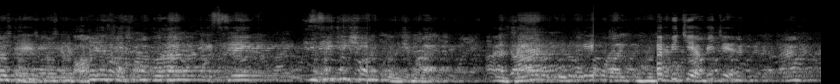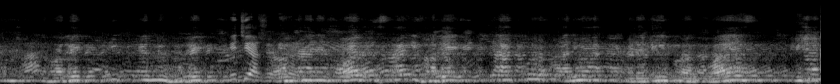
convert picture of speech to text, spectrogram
চশমা প্রদান এক্সরে ইসিজি সহ পরিষেবা যার উদ্যোগে পিছিয়ে, পিছিয়ে। হবে ঠিক এমনি হবে পিছিয়ে Alia academy for boys mission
